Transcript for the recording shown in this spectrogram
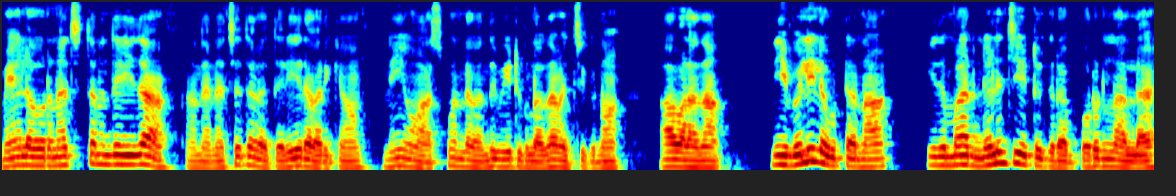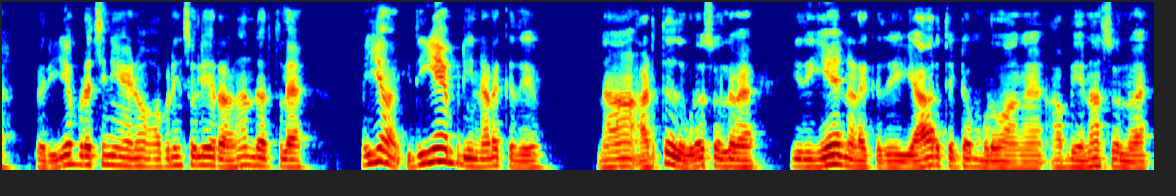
மேலே ஒரு நட்சத்திரம் தெரியுதா? அந்த நட்சத்திரம் தெரியிற வரைக்கும் நீ உன் ஹஸ்பண்டை வந்து வீட்டுக்குள்ளே தான் வச்சுக்கணும். அவ்வளோதான் நீ வெளியில் விட்டேன்னா இது மாதிரி நெளிஞ்சிக்கிட்டு இருக்கிற பொருள்னால பெரிய பிரச்சனையாயிடும்." அப்படின்னு சொல்லிடுறாங்க அந்த இடத்துல. "ஐயா, இது ஏன் இப்படி நடக்குது?" "நான் அடுத்தது கூட சொல்லுவேன். இது ஏன் நடக்குது? யார் திட்டம் போடுவாங்க?" அப்படின்னா சொல்லுவேன்.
